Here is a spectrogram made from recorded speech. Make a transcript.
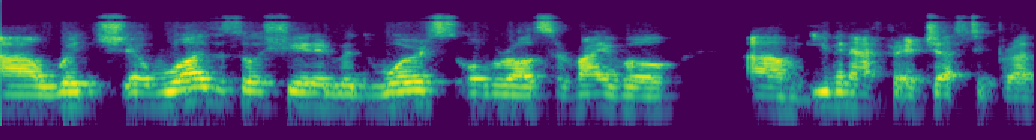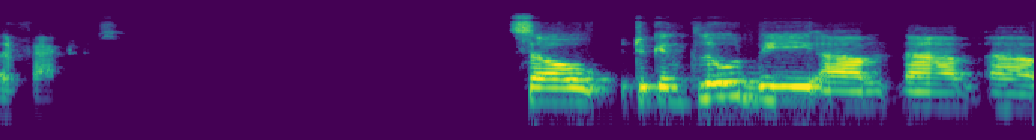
uh, which was associated with worse overall survival, um, even after adjusting for other factors. So to conclude, we um, uh, uh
